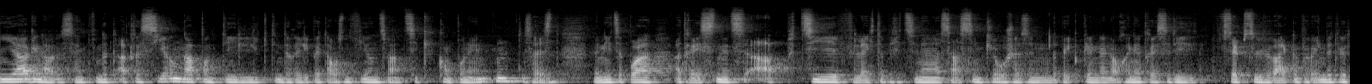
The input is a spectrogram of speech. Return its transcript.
Ja, genau, das hängt von der Adressierung ab und die liegt in der Regel bei 1024 Komponenten. Das heißt, wenn ich jetzt ein paar Adressen jetzt abziehe, vielleicht habe ich jetzt in einer SAS Enclosure, also in der Backplane, dann auch eine Adresse, die selbst für die Verwaltung verwendet wird,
